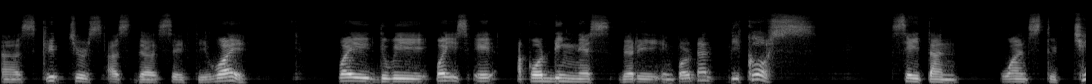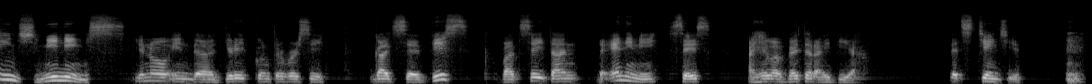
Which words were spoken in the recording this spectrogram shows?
uh, scriptures as the safety. Why? Why do we, why is it accordingness very important because Satan wants to change meanings. You know, in the great controversy, God said this, but Satan, the enemy, says, I have a better idea. Let's change it.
